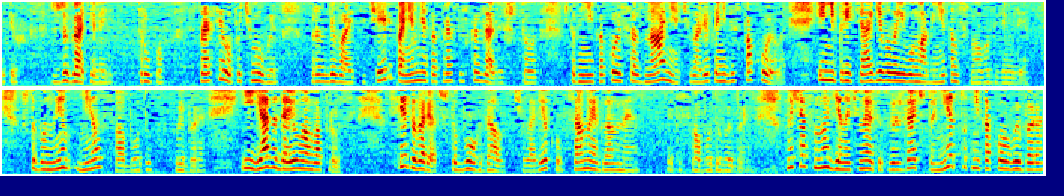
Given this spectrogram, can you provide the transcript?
этих сжигателей трупов спросила, почему вы разбиваете череп, они мне как раз и сказали, что чтобы никакое сознание человека не беспокоило и не притягивало его магнитом снова к земле, чтобы он имел свободу выбора. И я задаю вам вопрос. Все говорят, что Бог дал человеку самое главное – это свободу выбора. Но сейчас многие начинают утверждать, что нет тут никакого выбора,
